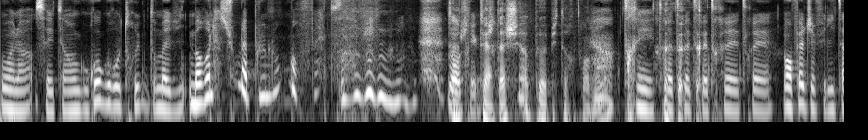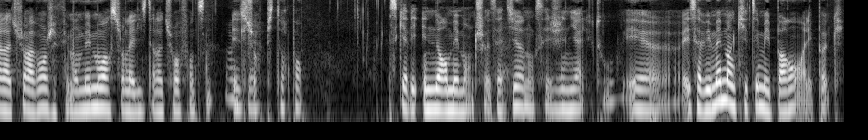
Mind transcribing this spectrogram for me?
Voilà, ça a été un gros gros truc dans ma vie. Ma relation la plus longue en fait. T'es attaché un peu à Peter Pan, non? Très très très très très très. En fait, j'ai fait littérature avant, j'ai fait mon mémoire sur la littérature enfantine et sur Peter Pan. Parce qu'il y avait énormément de choses à dire, donc c'est génial et tout. Et, euh, et ça avait même inquiété mes parents à l'époque.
